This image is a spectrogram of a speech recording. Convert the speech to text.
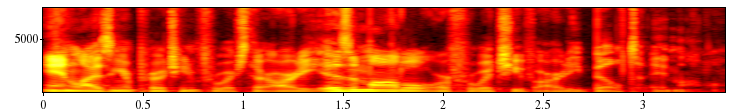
analyzing a protein for which there already is a model or for which you've already built a model.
